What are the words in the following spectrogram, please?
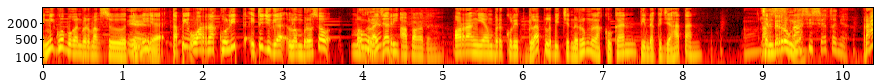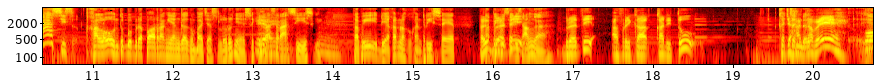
ini gue bukan bermaksud Iya, ini iya. ya, tapi warna kulit itu juga Lombroso mempelajari. Apa katanya? Orang yang berkulit gelap lebih cenderung melakukan tindak kejahatan. Cenderung ya. Rasis ya tanya. Rasis kalau untuk beberapa orang yang nggak ngebaca seluruhnya sekilas Iya, iya. rasis gitu. Tapi dia kan melakukan riset. Tapi Tapi, bisa berarti- disanggah. Berarti Afrika kan itu kejahat KB. Ya,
